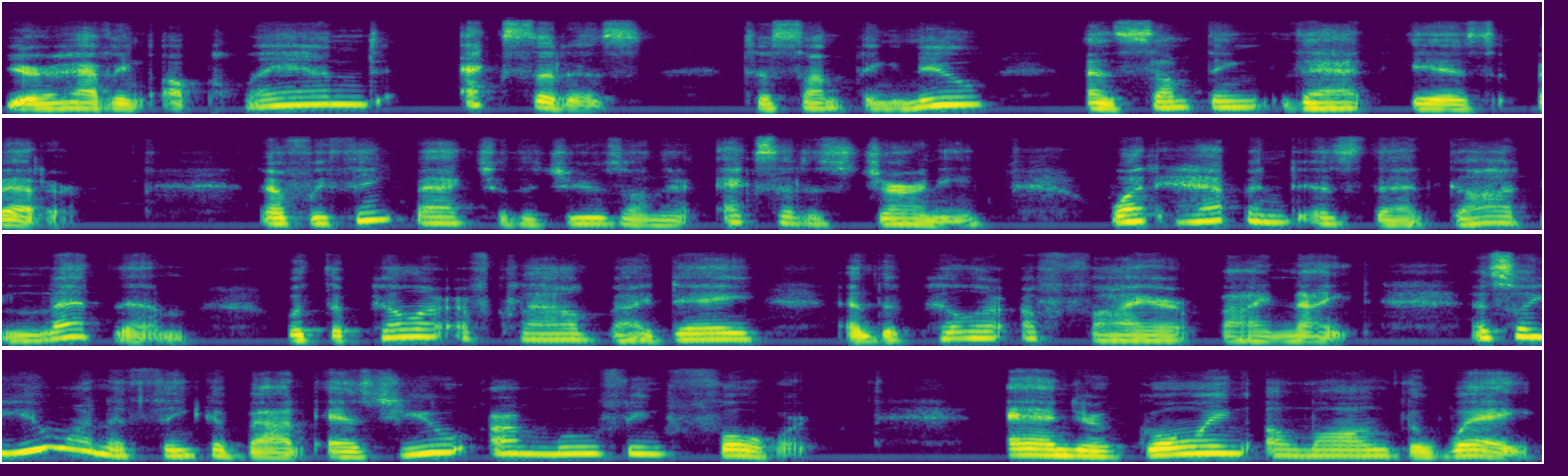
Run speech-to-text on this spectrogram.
You're having a planned exodus to something new and something that is better. Now, if we think back to the Jews on their Exodus journey, what happened is that God led them with the pillar of cloud by day and the pillar of fire by night. And so you want to think about as you are moving forward and you're going along the way,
